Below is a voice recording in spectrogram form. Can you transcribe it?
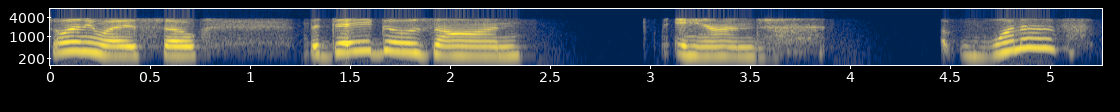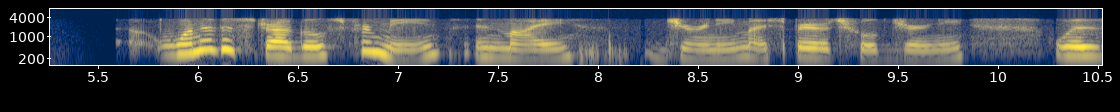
So anyway, so the day goes on, and one of one of the struggles for me in my journey, my spiritual journey, was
